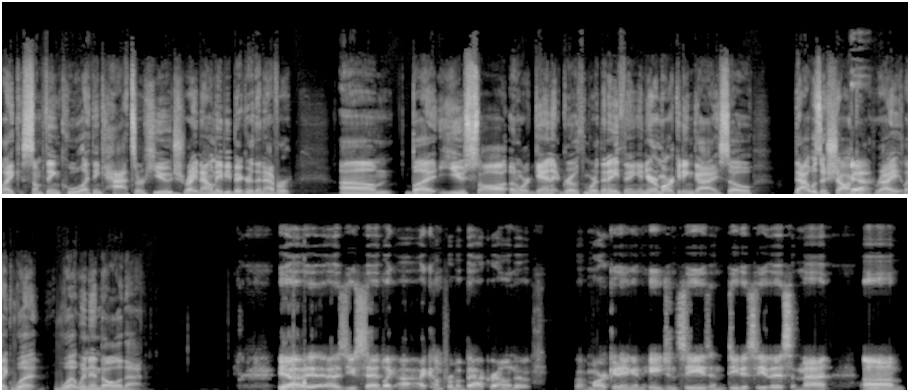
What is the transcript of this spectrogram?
like something cool. I think hats are huge right now, maybe bigger than ever. Um, but you saw an organic growth more than anything, and you're a marketing guy, so that was a shocker, yeah. right? Like what what went into all of that? Yeah, as you said, like I, I come from a background of of marketing and agencies and D2C this and that. Um,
